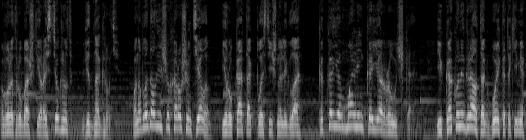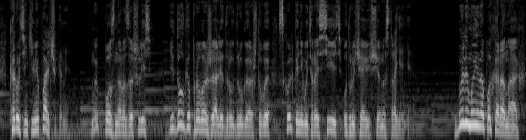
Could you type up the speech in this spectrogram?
Ворот рубашки расстегнут, видна грудь. Он обладал еще хорошим телом, и рука так пластично легла. Какая маленькая ручка! И как он играл так бойко такими коротенькими пальчиками! Мы поздно разошлись и долго провожали друг друга, чтобы сколько-нибудь рассеять удручающее настроение. Были мы и на похоронах,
